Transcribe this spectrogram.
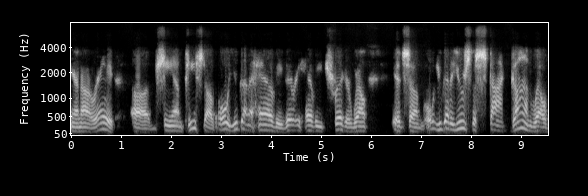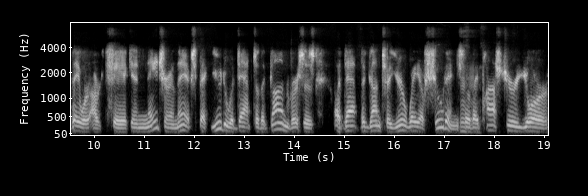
NRA. Uh, CMP stuff. Oh, you got to have a very heavy trigger. Well, it's um, oh, you got to use the stock gun. Well, they were archaic in nature, and they expect you to adapt to the gun versus adapt the gun to your way of shooting. Mm-hmm. So they posture your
